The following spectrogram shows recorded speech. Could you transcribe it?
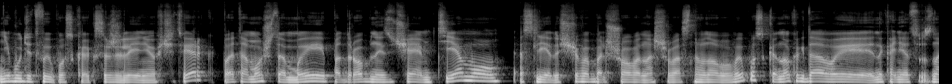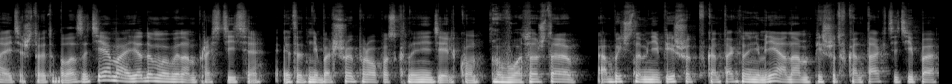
не будет выпуска, к сожалению, в четверг, потому что мы подробно изучаем тему следующего большого нашего основного выпуска. Но когда вы наконец узнаете, что это была за тема, я думаю, вы нам простите этот небольшой пропуск на недельку. Вот, потому что обычно мне пишут ВКонтакте, ну не мне, а нам пишут ВКонтакте, типа,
